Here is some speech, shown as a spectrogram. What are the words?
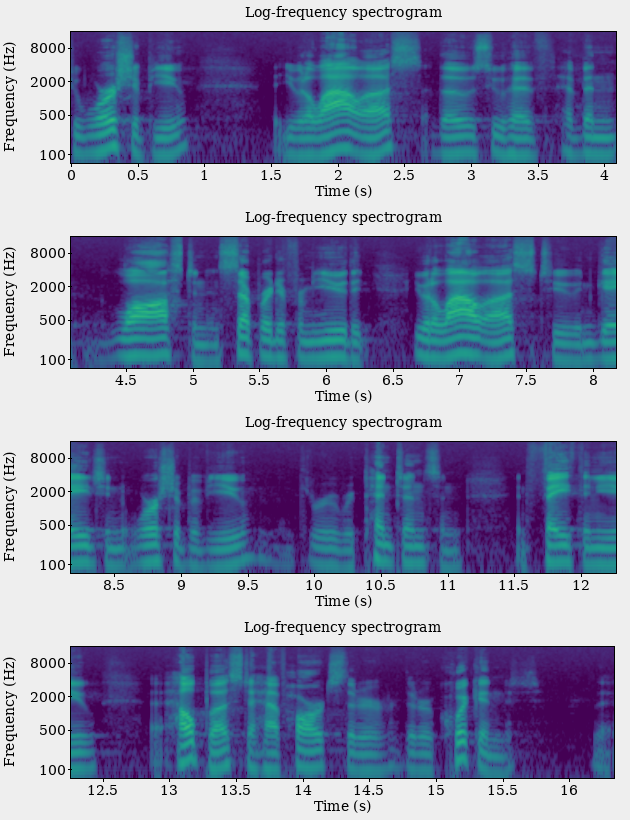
to worship you that you would allow us, those who have, have been lost and, and separated from you, that you would allow us to engage in worship of you through repentance and, and faith in you. Uh, help us to have hearts that are, that are quickened, that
